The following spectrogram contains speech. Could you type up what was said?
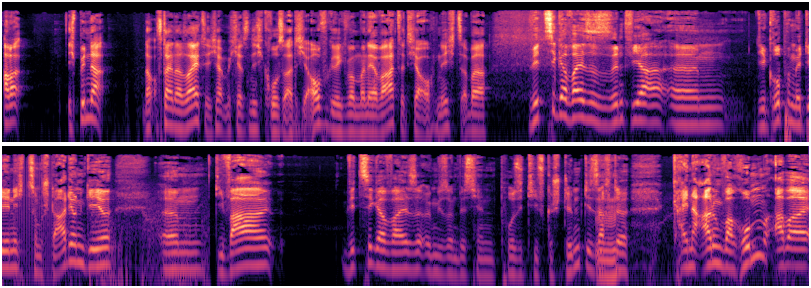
Aber ich bin da auf deiner Seite. Ich habe mich jetzt nicht großartig aufgeregt, weil man erwartet ja auch nichts, aber Witzigerweise sind wir, ähm, die Gruppe, mit denen ich zum Stadion gehe, ähm, die war witzigerweise irgendwie so ein bisschen positiv gestimmt. Die sagte, keine Ahnung warum, aber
